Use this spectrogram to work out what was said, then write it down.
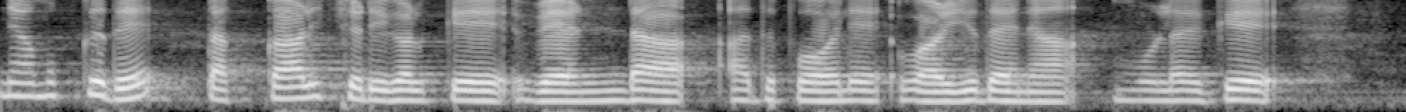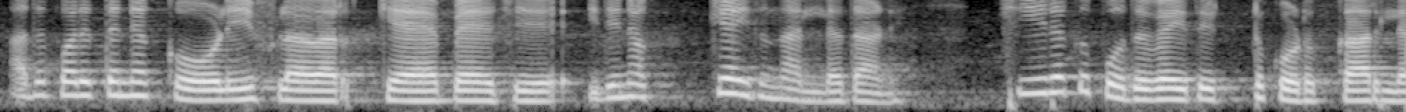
നമുക്കിത് തക്കാളി ചെടികൾക്ക് വെണ്ട അതുപോലെ വഴുതന മുളക് അതുപോലെ തന്നെ കോളിഫ്ലവർ ക്യാബേജ് ഇതിനൊക്കെ ഇത് നല്ലതാണ്. ചീരക്ക് പൊതുവെ ഇത് ഇട്ട് കൊടുക്കാറില്ല.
